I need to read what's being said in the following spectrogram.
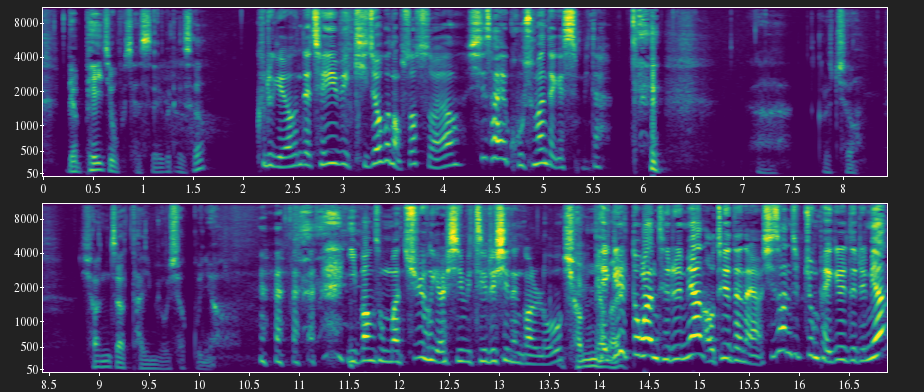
몇 페이지 보셨어요? 그래서 그러게요. 근데 제 입에 기적은 없었어요. 시사의 고수만 되겠습니다. 그렇죠. 현자 타임이 오셨군요. 이 방송만 쭉 열심히 들으시는 걸로. 현명한- 100일 동안 들으면 어떻게 되나요? 시선 집중 100일 들으면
